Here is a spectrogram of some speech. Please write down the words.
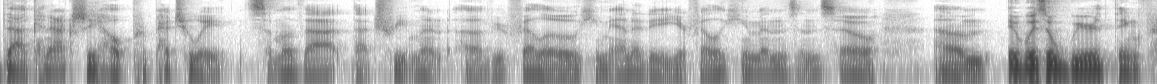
that can actually help perpetuate some of that that treatment of your fellow humanity, your fellow humans, and so. Um, it was a weird thing for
